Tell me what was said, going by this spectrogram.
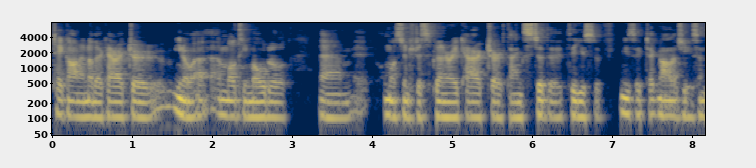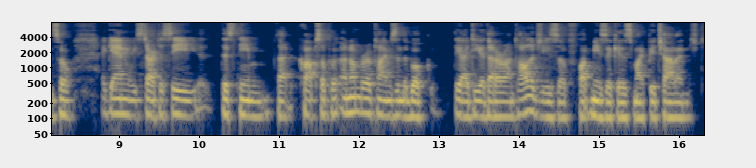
take on another character, you know, a, a multimodal um, almost interdisciplinary character thanks to the, the use of music technologies. And so, again, we start to see this theme that crops up a number of times in the book the idea that our ontologies of what music is might be challenged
